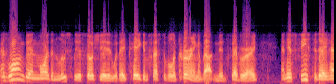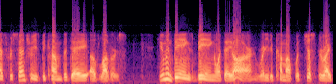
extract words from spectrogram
has long been more than loosely associated with a pagan festival occurring about mid February, and his feast today has for centuries become the Day of Lovers. Human beings being what they are, ready to come up with just the right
